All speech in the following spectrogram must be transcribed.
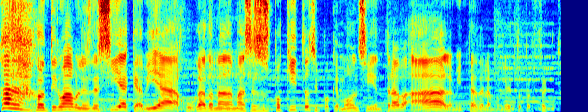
Ah, continuamos, les decía que había jugado nada más esos poquitos y Pokémon sí entraba. Ah, la mitad del amuleto, perfecto.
